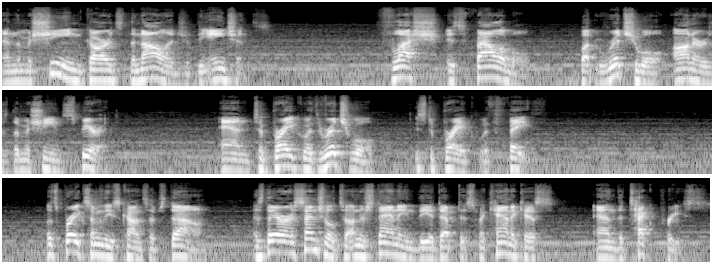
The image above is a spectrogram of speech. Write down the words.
and the machine guards the knowledge of the ancients. Flesh is fallible, but ritual honors the machine's spirit. And to break with ritual is to break with faith. Let's break some of these concepts down, as they are essential to understanding the Adeptus Mechanicus and the Tech Priests.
